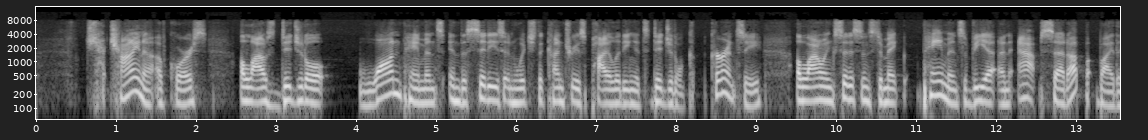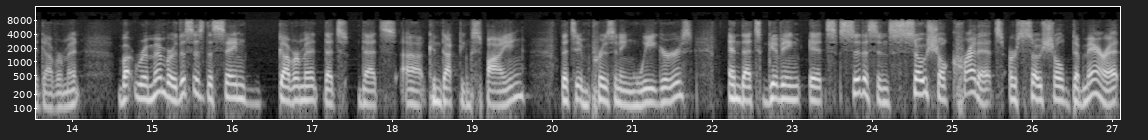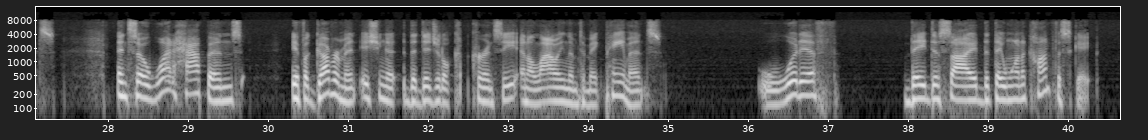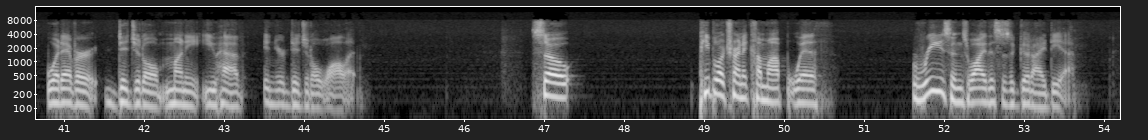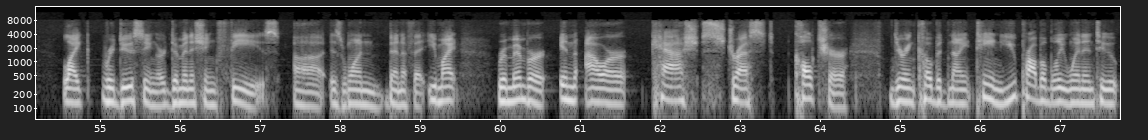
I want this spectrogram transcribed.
Ch- China, of course, allows digital yuan payments in the cities in which the country is piloting its digital c- currency, allowing citizens to make payments via an app set up by the government. But remember, this is the same government that's that's uh, conducting spying, that's imprisoning Uyghurs, and that's giving its citizens social credits or social demerits. And so, what happens if a government issuing a, the digital c- currency and allowing them to make payments? What if they decide that they want to confiscate whatever digital money you have in your digital wallet? So, people are trying to come up with reasons why this is a good idea, like reducing or diminishing fees uh, is one benefit. You might remember in our cash stressed culture during COVID 19, you probably went into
